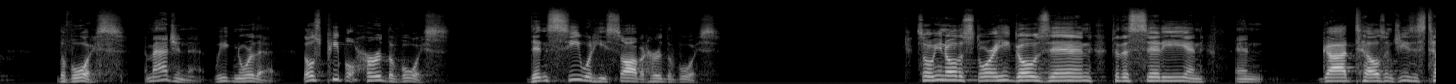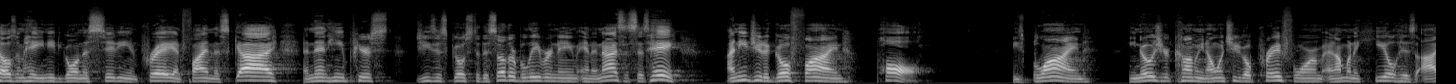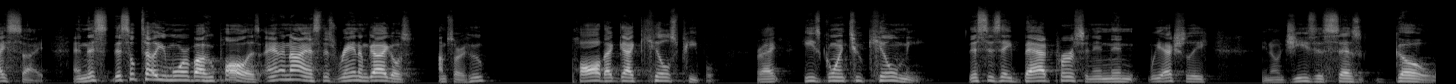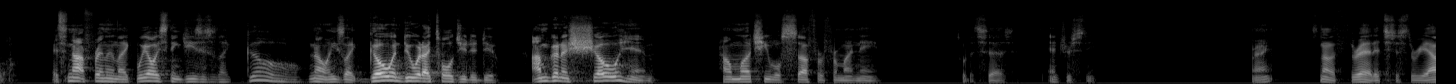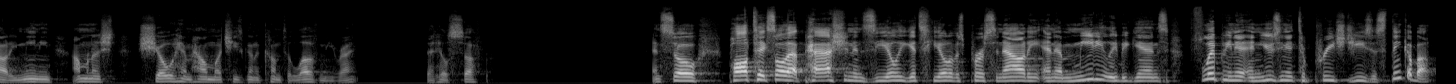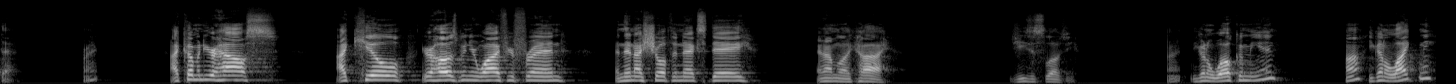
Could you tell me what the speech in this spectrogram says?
the voice. Imagine that. We ignore that. Those people heard the voice. Didn't see what he saw, but heard the voice. So, you know the story. He goes in to the city and, and God tells him, Jesus tells him, hey, you need to go in this city and pray and find this guy. And then he appears, Jesus goes to this other believer named Ananias and says, hey, I need you to go find Paul. He's blind. He knows you're coming. I want you to go pray for him, and I'm going to heal his eyesight. And this this will tell you more about who Paul is. Ananias, this random guy, goes, I'm sorry, who? Paul, that guy kills people, right? He's going to kill me. This is a bad person. And then we actually, you know, Jesus says, go. It's not friendly like we always think Jesus is like, go. No, he's like, go and do what I told you to do. I'm going to show him how much he will suffer for my name. That's what it says. It's interesting. Right? It's not a threat, it's just the reality. Meaning, I'm going to show him how much he's going to come to love me, right? That he'll suffer. And so Paul takes all that passion and zeal, he gets healed of his personality, and immediately begins flipping it and using it to preach Jesus. Think about that, right? I come into your house, I kill your husband, your wife, your friend, and then I show up the next day and I'm like, hi, Jesus loves you. Right? You to welcome me in? Huh? You to like me?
